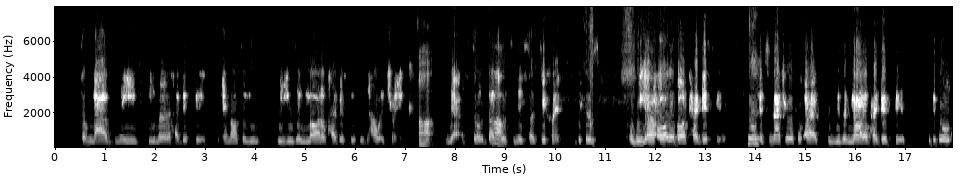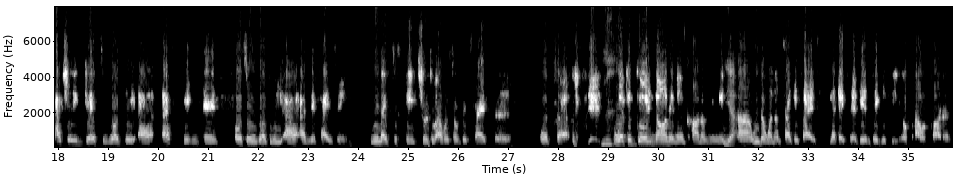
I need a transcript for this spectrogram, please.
some lab made steamer hibiscus and also you we use a lot of hibiscus in our drink uh-huh yeah so that's wow. what makes us different because we are all about hibiscus so mm-hmm. it's natural for us to use a lot of hibiscus so people actually get what they are asking and also what we are advertising we like to stay true to ourselves despite the what's uh, what is going on in the economy. Yeah, uh, we don't want to sacrifice, like I said, the integrity of our product.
